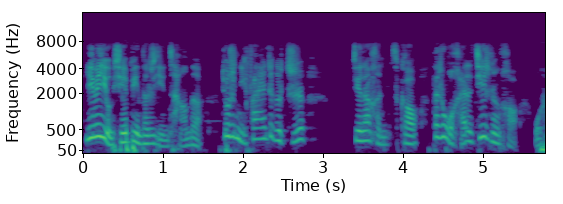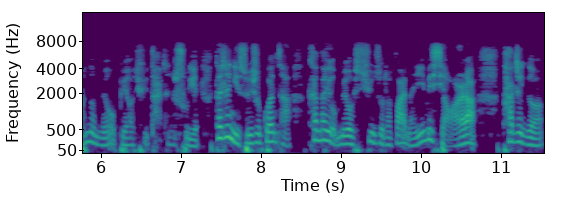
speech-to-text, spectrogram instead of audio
因为有些病它是隐藏的，就是你发现这个值竟然很高，但是我孩子精神好。我说那没有必要去打针输液，但是你随时观察，看他有没有迅速的发展，因为小儿啊，他这个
